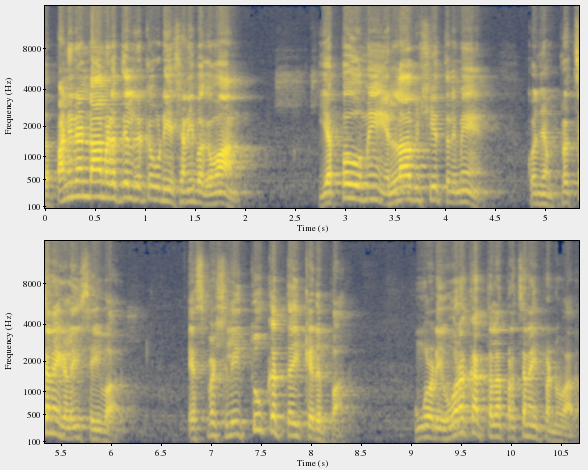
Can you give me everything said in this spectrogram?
இந்த பன்னிரெண்டாம் இடத்தில் இருக்கக்கூடிய சனி பகவான் எப்பவுமே எல்லா விஷயத்திலுமே கொஞ்சம் பிரச்சனைகளை செய்வார். எஸ்பெஷலி தூக்கத்தை கெடுப்பார். உங்களுடைய உறக்கத்தில் பிரச்சனை பண்ணுவார்.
